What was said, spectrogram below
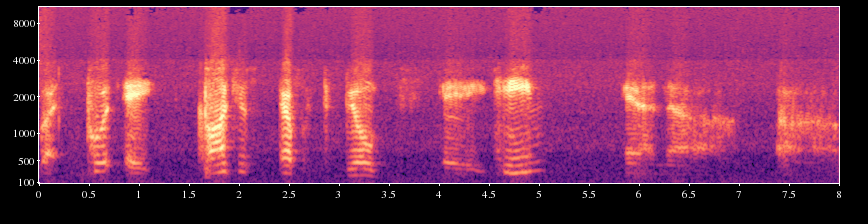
but put a conscious effort to build a team and uh, uh,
